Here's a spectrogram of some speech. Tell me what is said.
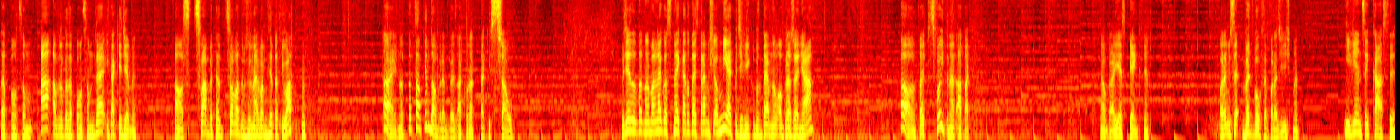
za pomocą A, a drugą za pomocą D i tak jedziemy. O, słaby ten, słaba drużyna chyba mnie trafiła. Ej, no to całkiem dobre bez akurat taki strzał. Gdzie do, do normalnego Snake'a tutaj staramy się omijać przeciwników, bo zadają nam obrażenia. O, to jest swoity nawet atak. Dobra, jest pięknie. Potem sobie we dwóch sobie poradziliśmy. I więcej kasy.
